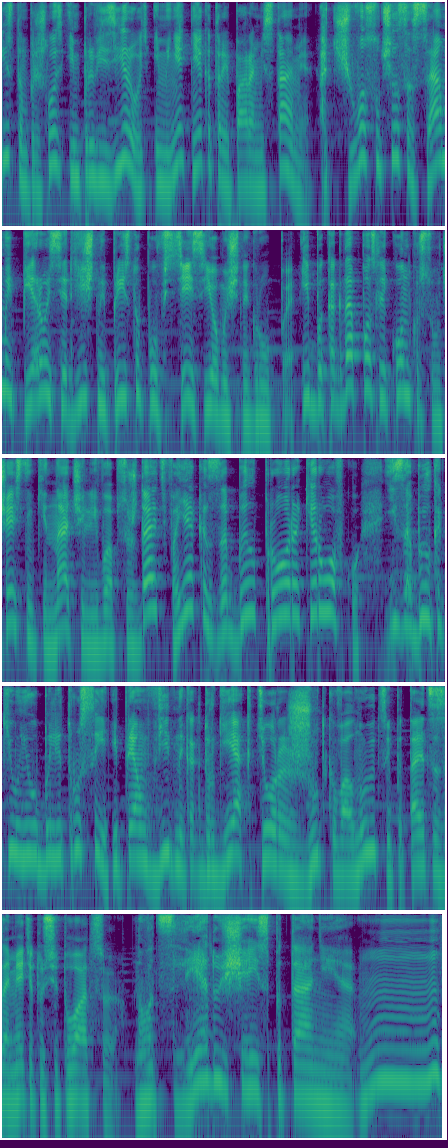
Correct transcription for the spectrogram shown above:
Сценаристам пришлось импровизировать и менять некоторые пары местами, от чего случился самый первый сердечный приступ у всей съемочной группы. Ибо когда после конкурса участники начали его обсуждать, Вояка забыл про рокировку и забыл, какие у него были трусы. И прям видно, как другие актеры жутко волнуются и пытаются замять эту ситуацию. Но вот следующее испытание... М-м-м,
